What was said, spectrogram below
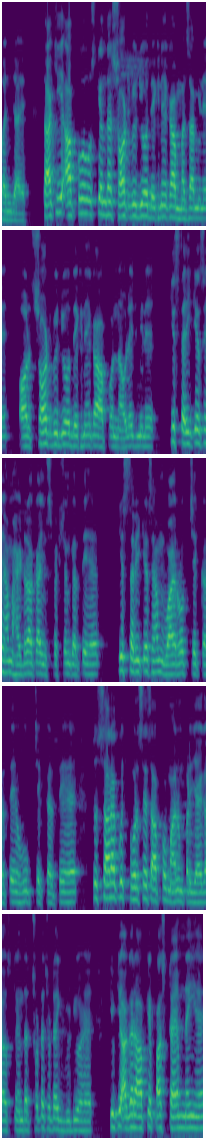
बन जाए, ताकि आपको उसके अंदर शॉर्ट वीडियो देखने का मज़ा मिले और शॉर्ट वीडियो देखने का आपको नॉलेज मिले, किस तरीके से हम हाइड्रा का इंस्पेक्शन करते हैं, किस तरीके से हम वायर रोप चेक करते हैं हुक चेक करते हैं तो सारा कुछ प्रोसेस आपको मालूम पड़ जाएगा, उसके अंदर छोटा छोटा एक वीडियो है, क्योंकि अगर आपके पास टाइम नहीं है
